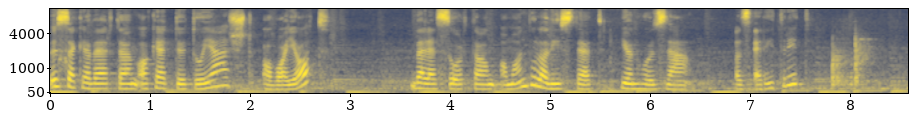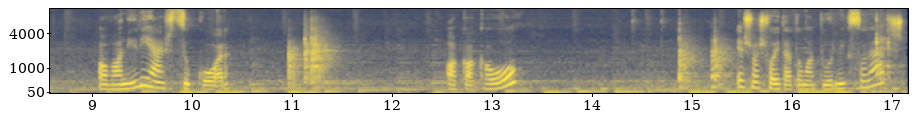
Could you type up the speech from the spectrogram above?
Összekevertem a kettő tojást, a vajat, beleszórtam a mandulalisztet, jön hozzá az eritrit, a vaníliás cukor, a kakaó, és most folytatom a turmixolást.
